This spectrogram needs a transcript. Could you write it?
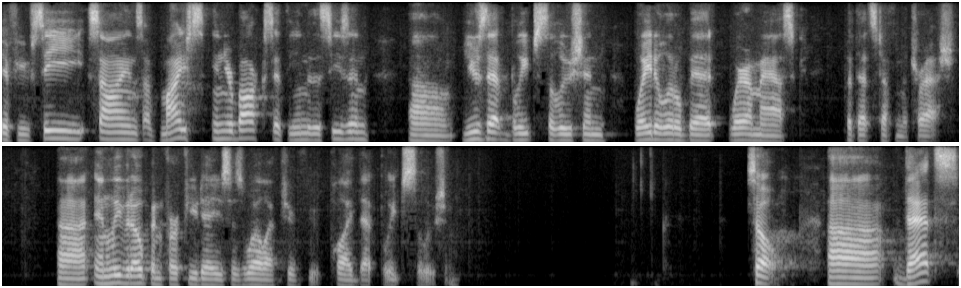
if you see signs of mice in your box at the end of the season, um, use that bleach solution, wait a little bit, wear a mask, put that stuff in the trash. Uh, and leave it open for a few days as well after you've applied that bleach solution. So uh, that's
